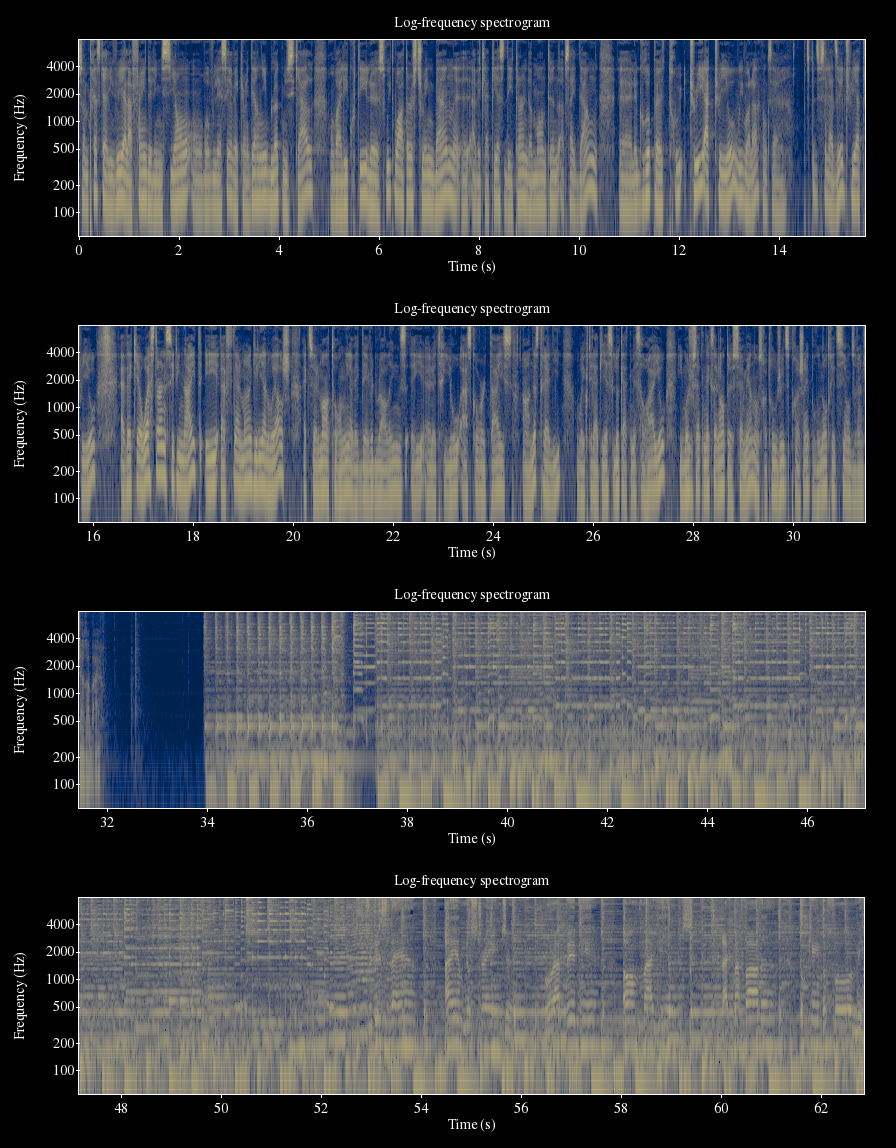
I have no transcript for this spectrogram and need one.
Sommes presque arrivés à la fin de l'émission. On va vous laisser avec un dernier bloc musical. On va aller écouter le Sweetwater String Band euh, avec la pièce They Turn the Mountain Upside Down. Euh, le groupe Three Act Trio, oui voilà, donc c'est petit peu difficile à dire, Act Trio, avec euh, Western City Night et euh, finalement Gillian Welsh, actuellement en tournée avec David Rawlings et euh, le trio Ask Over Tice en Australie. On va écouter la pièce Look at Miss Ohio. Et moi, je vous souhaite une excellente semaine. On se retrouve jeudi prochain pour une autre édition du Ranch Robert. Land, I am no stranger, for I've been here all my years. Like my father who came before me,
